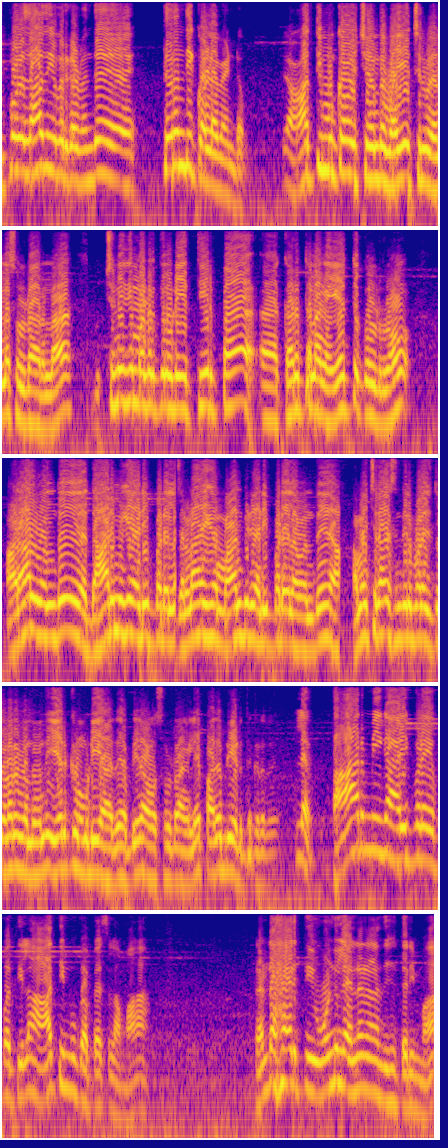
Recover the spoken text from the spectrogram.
இப்பொழுதாவது இவர்கள் வந்து திருந்திக் கொள்ள வேண்டும். அதிமுகவை சேர்ந்த வைகச்செல்வன் என்ன சொல்றாருன்னா உச்சநீதிமன்றத்தினுடைய தீர்ப்பை கருத்தை நாங்கள் ஏற்றுக்கொள்றோம் ஆனால் வந்து தார்மீக அடிப்படையில் ஜனநாயக மாண்பின் அடிப்படையில் வந்து அமைச்சராக செந்தில் பாலாஜி தொடர் வந்து ஏற்க முடியாது அப்படின்னு அவங்க சொல்றாங்களே பதவி எப்படி எடுத்துக்கிறது? இல்ல தார்மீக அடிப்படையை பத்திலாம் அதிமுக பேசலாமா? ரெண்டாயிரத்தி ஒண்ணுல என்ன நடந்துச்சு தெரியுமா?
